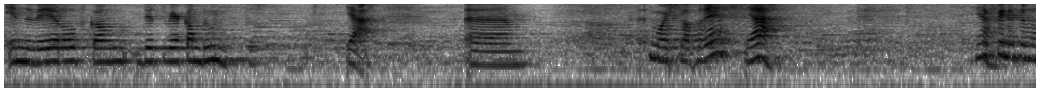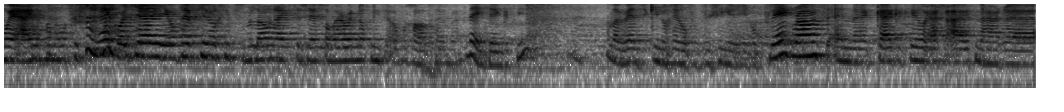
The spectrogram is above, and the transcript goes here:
in de wereld kan, dit weer kan doen. Dus ja. Ehm, Het mooiste wat er is. ja. Ik vind het een mooi einde van ons gesprek. Wat jij, of heb je nog iets belangrijks te zeggen waar we het nog niet over gehad hebben? Nee, ik denk het niet. Nou, dan wens ik je nog heel veel plezier hier op Playgrounds. En eh, kijk ik heel erg uit naar eh,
